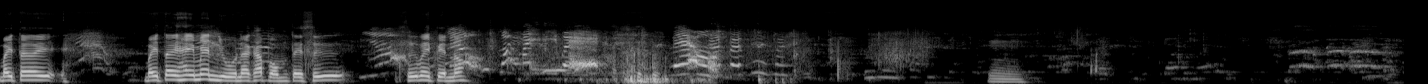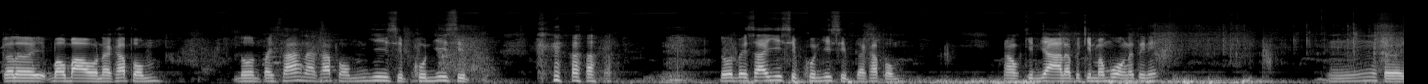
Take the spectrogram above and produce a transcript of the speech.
ใบเตย ใบเตยให้แม่นอยู่นะครับ ผมแต่ซื้อซื้อไม่เป็นเนาะก็ไปที่เบรกเร็วแป๊บนึงอืมก็เลยเบาๆนะครับ ผม โดนไปซะนะครับ ผมยี่สิบคูณยี่สิบโดนไปซะยี่สิบคูณยี่สิบนะครับ ผม เอากินยาแล้วไปกินมะม่วงแล้วทีนี้ อืมเตย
